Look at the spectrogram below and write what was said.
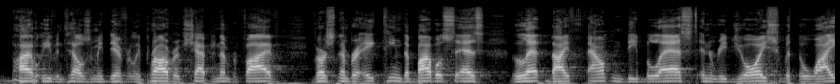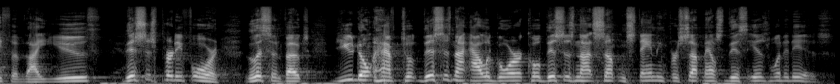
Bible even tells me differently. Proverbs chapter number 5, verse number 18, the Bible says, Let thy fountain be blessed and rejoice with the wife of thy youth. This is pretty forward. Listen, folks, you don't have to, this is not allegorical. This is not something standing for something else. This is what it is.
